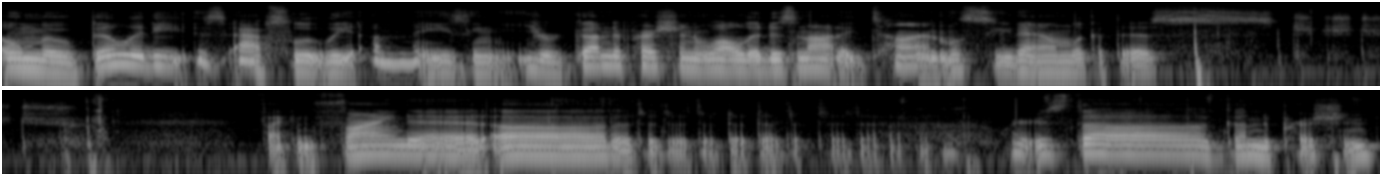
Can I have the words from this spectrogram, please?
mobility is absolutely amazing. Your gun depression, while it is not a ton, let's see down, look at this. If I can find it, uh, da, da, da, where is the gun depression?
